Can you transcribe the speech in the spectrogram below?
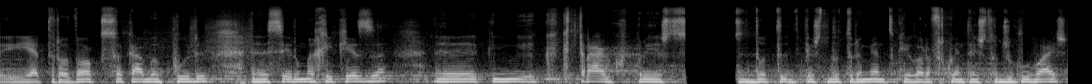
e heterodoxo acaba por uh, ser uma riqueza que, que, trago para estes este doutoramento que agora frequenta em estudos globais,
